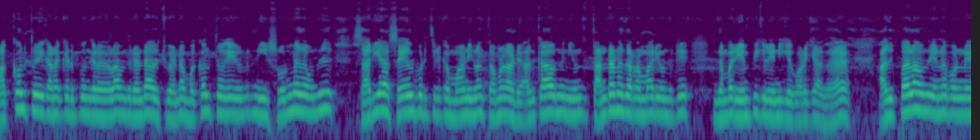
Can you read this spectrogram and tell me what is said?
மக்கள் தொகை கணக்கெடுப்புங்கிறதெல்லாம் வந்து ரெண்டாவது வச்சுக்க வேண்டாம். மக்கள் தொகை வந்து நீ சொன்னதை வந்து சரியாக செயல்படுத்தியிருக்க மாநிலம் தமிழ்நாடு. அதுக்காக வந்து நீ வந்து தண்டனை தர்ற மாதிரி வந்துட்டு இந்த மாதிரி எம்பிக்கள் எண்ணிக்கை குறைக்காத. அதுக்கு பதிலாக வந்து என்ன பண்ணு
